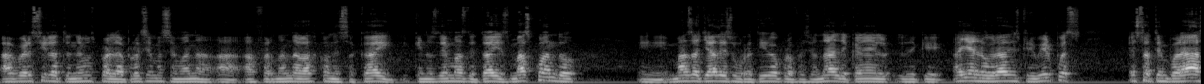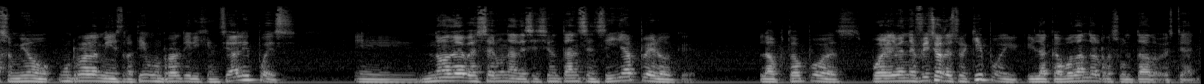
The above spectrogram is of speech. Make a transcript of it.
a ver si la tenemos para la próxima semana a, a Fernanda Vázquez acá y que nos dé más detalles, más cuando eh, más allá de su retiro profesional, de que, hayan, de que hayan logrado inscribir, pues esta temporada asumió un rol administrativo, un rol dirigencial y pues eh, no debe ser una decisión tan sencilla, pero que la optó pues por el beneficio de su equipo y, le acabó dando el resultado este año.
